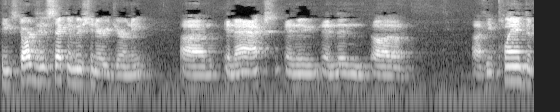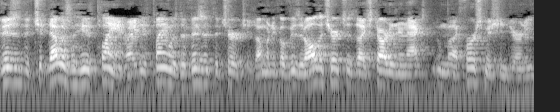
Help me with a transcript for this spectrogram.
he started his second missionary journey um, in Acts, and, he, and then uh, uh, he planned to visit the. Ch- that was his plan, right? His plan was to visit the churches. I'm going to go visit all the churches that I started in Acts, my first mission journey.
